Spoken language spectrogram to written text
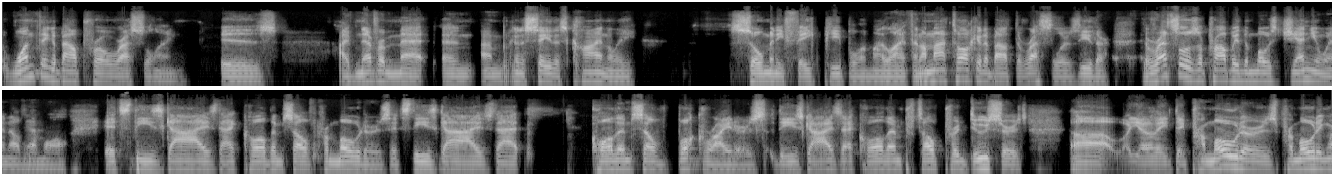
one thing about pro wrestling is I've never met, and I'm going to say this kindly, so many fake people in my life. And I'm not talking about the wrestlers either. The wrestlers are probably the most genuine of yeah. them all. It's these guys that call themselves promoters. It's these guys that call themselves book writers. These guys that call themselves producers, uh, you know, they they promoters promoting.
